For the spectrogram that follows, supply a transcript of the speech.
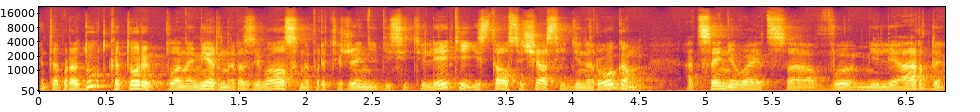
Это продукт, который планомерно развивался на протяжении десятилетий и стал сейчас единорогом, оценивается в миллиарды.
